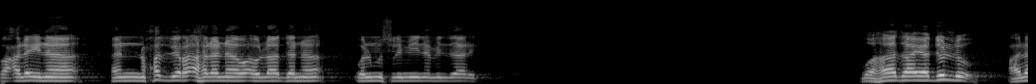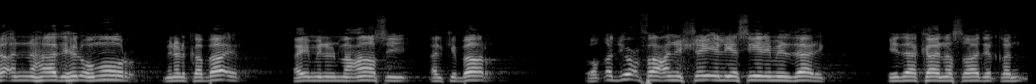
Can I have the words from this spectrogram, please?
فعلينا أن نحذر أهلنا وأولادنا والمسلمين من ذلك. وهذا يدل على أن هذه الأمور من الكبائر أي من المعاصي الكبار. وقد يعفى عن الشيء اليسير من ذلك إذا كان صادقا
